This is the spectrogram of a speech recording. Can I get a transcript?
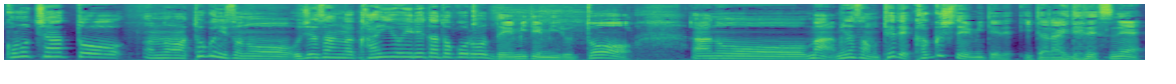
このチャート、あの、特にその、内田さんが買いを入れたところで見てみると、あのまあ、皆さんも手で隠してみていただいてですね、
